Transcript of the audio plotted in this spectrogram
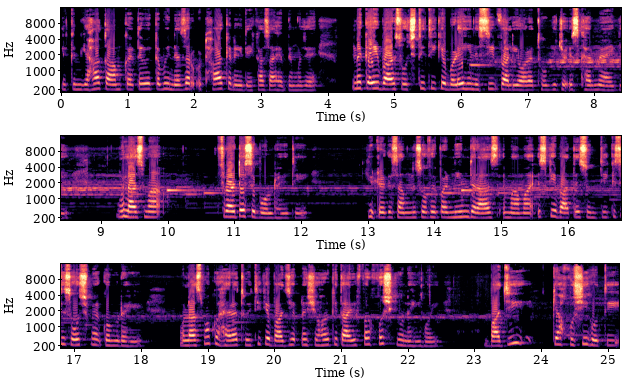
لیکن یہاں کام کرتے ہوئے کبھی نظر اٹھا کے نہیں دیکھا صاحب نے مجھے۔ میں کئی بار سوچتی تھی کہ بڑے ہی نصیب والی عورت ہوگی جو اس گھر میں آئے گی۔ ملازمہ فراٹے سے بول رہی تھی۔ ہیٹر کے سامنے صوفے پر نیم دراز امامہ اس کی باتیں سنتی کسی سوچ میں گم رہی۔ ملازمہ کو حیرت ہوئی تھی کہ باجی اپنے شوہر کی تعریف پر خوش کیوں نہیں ہوئی۔ باجی کیا خوشی ہوتی،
